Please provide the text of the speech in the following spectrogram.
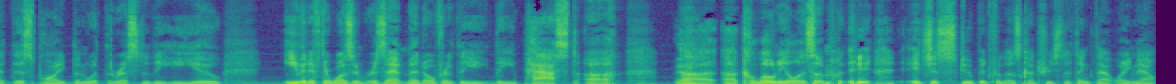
at this point than with the rest of the EU even if there wasn't resentment over the the past uh, uh, uh, colonialism, it's just stupid for those countries to think that way now.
